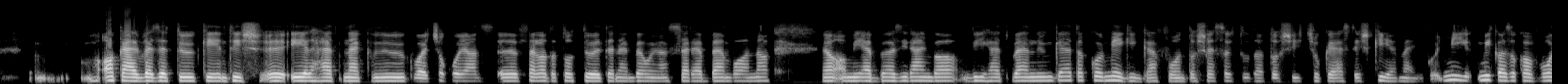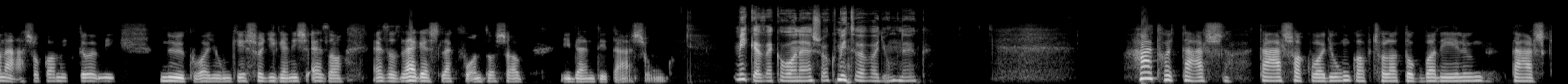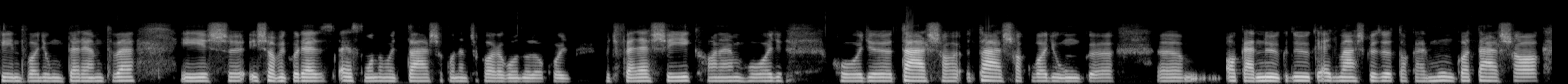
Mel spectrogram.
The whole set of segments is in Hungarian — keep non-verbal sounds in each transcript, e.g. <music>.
akár vezetőként is élhetnek nők, vagy sok olyan feladatot töltenek be, olyan szerepben vannak, ami ebbe az irányba vihet bennünket, akkor még inkább fontos ez, hogy tudatosítsuk ezt, és kiemeljük, hogy mi, mik azok a vonások, amiktől mi nők vagyunk, és hogy igenis ez a, ez a legeslegfontosabb identitásunk. Mik ezek a vonások? Mitől vagyunk nők? Hát, hogy társ, társak vagyunk, kapcsolatokban élünk, társként vagyunk teremtve, és, és amikor ez, ezt mondom, hogy társ, akkor nem csak arra gondolok, hogy hogy feleség, hanem hogy, hogy társa, társak vagyunk, akár nők, nők egymás között, akár munkatársak,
